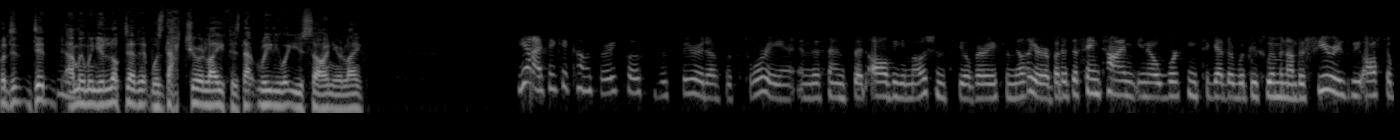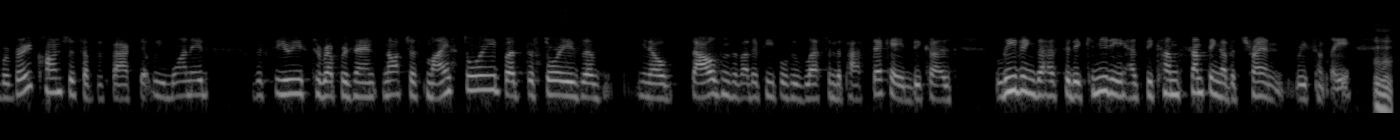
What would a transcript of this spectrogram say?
but did, did I mean, when you looked at it, was that your life? Is that really what you saw in your life? Yeah, I think it comes very close to the spirit of the story in the sense that all the emotions feel very familiar. But at the same time, you know, working together with these women on the series, we also were very conscious of the fact that we wanted the series to represent not just my story, but the stories of, you know, thousands of other people who've left in the past decade because leaving the Hasidic community has become something of a trend recently. Mm-hmm.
